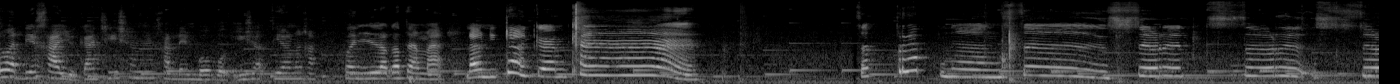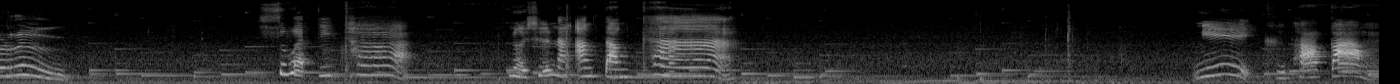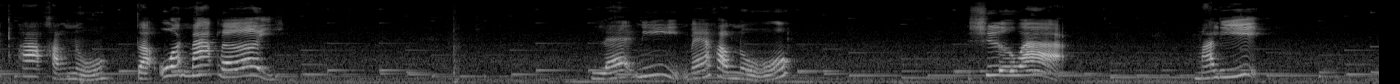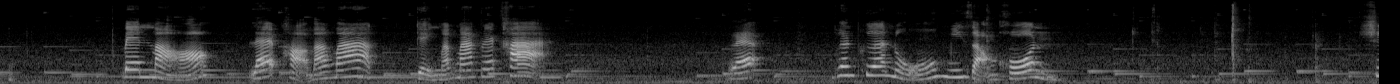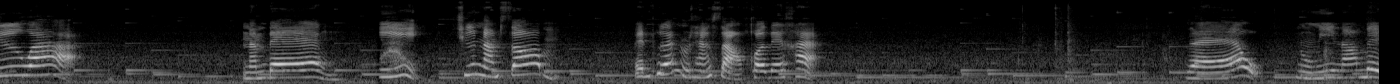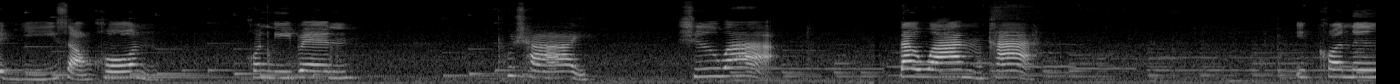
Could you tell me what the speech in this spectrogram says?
สวัสดีค่ะ อยู่การที่ช่องนะคะเรนโบว์บอีชอเที่ยวนะคะ วันนี้เราก็จะมาเล่านิทานกันค่ะสักแป๊บหนึ่งสื่อสื่อสื่อสื่อสวัสดีค่ะ หนูชื่อนางอังตังค่ะ และนี่แม่ของหนู ชื่อว่า มาลีเป็นหมอ และผอมมากๆ เก่งมากๆด้วยค่ะ และเพื่อนๆหนูมีสองคน ชื่อว่า น้ำแดง นี่ ชื่อน้ำส้ม เป็นเพื่อนหนูทั้งสองคนเลยค่ะ แล้ว หนูมีน้องเบบีหสองคน คนนี้เป็น ผู้ชาย ชื่อว่าตะวันค่ะ อีกคนหนึ่ง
